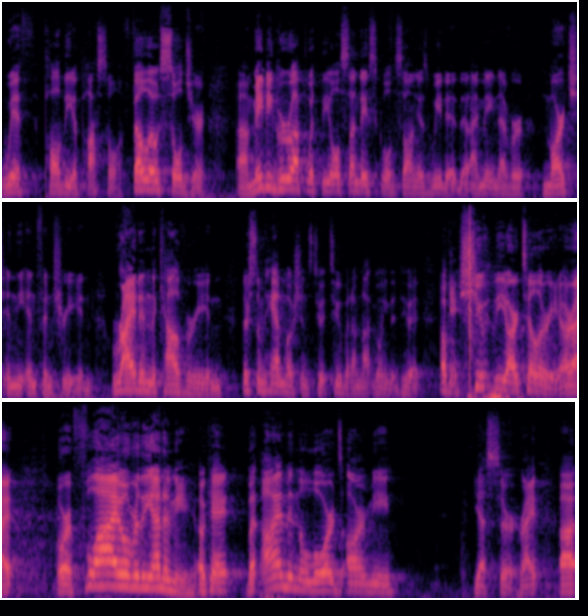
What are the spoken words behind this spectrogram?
with Paul the Apostle, a fellow soldier. Uh, maybe grew up with the old Sunday school song as we did, that I may never march in the infantry and ride in the cavalry. And there's some hand motions to it too, but I'm not going to do it. Okay, shoot the artillery, all right? Or fly over the enemy, okay? But I'm in the Lord's army. Yes, sir, right? Uh,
